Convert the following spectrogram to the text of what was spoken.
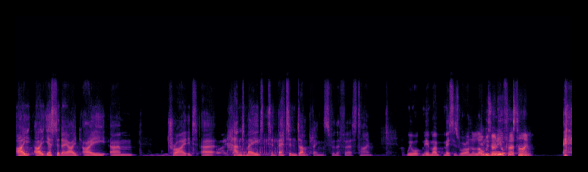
I, I yesterday I, I um, tried uh, handmade Tibetan dumplings for the first time. We were, me and my missus were on a long. It was only your first time.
